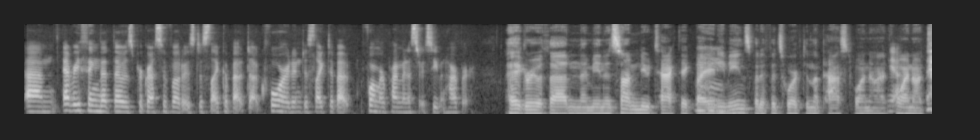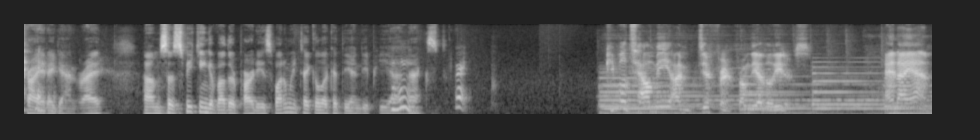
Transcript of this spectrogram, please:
um, everything that those progressive voters dislike about Doug Ford and disliked about former Prime Minister Stephen Harper. I agree with that, and I mean it's not a new tactic by mm-hmm. any means, but if it's worked in the past, why not? Yeah. Why not try it again, right? Um, so speaking of other parties, why don't we take a look at the NDP uh, mm-hmm. next? Great. People tell me I'm different from the other leaders, and I am.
